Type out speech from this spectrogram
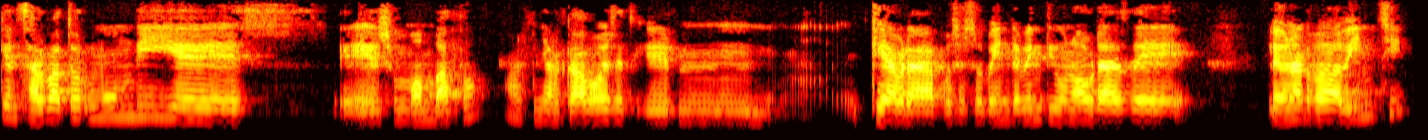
el Salvator Mundi es, es un bombazo, al fin y al cabo, es decir, mm, que habrá, pues eso, 20, 21 obras de Leonardo da Vinci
